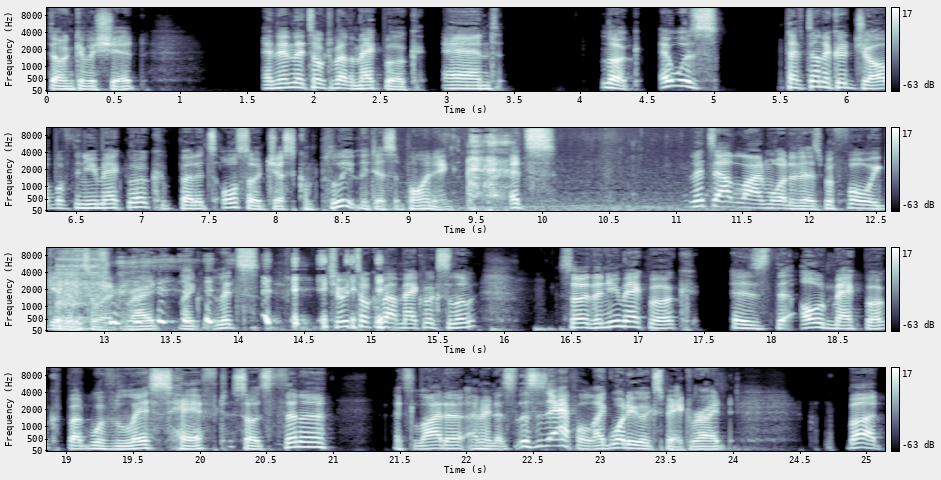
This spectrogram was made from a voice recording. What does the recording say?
don't give a shit. And then they talked about the MacBook. And look, it was, they've done a good job with the new MacBook, but it's also just completely disappointing. It's, let's outline what it is before we get into it, right? Like, let's, should we talk about MacBooks a little bit? So the new MacBook is the old MacBook, but with less heft. So it's thinner, it's lighter. I mean, it's this is Apple. Like, what do you expect, right? But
